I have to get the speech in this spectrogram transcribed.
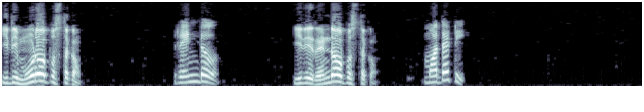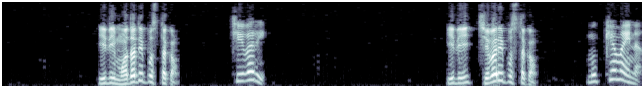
ఇది మూడో పుస్తకం. రెండో. ఇది రెండో పుస్తకం. మొదటి. ఇది మొదటి పుస్తకం. చివరి. ఇది చివరి పుస్తకం. ముఖ్యమైన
